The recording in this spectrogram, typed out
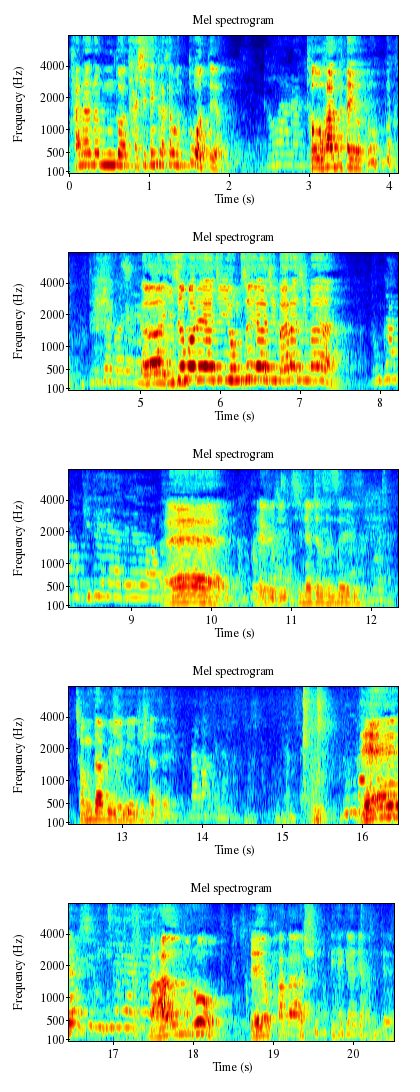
화나는 거 다시 생각하면 또 어때요? 더 하나 더 화나요. 잊어버려요. 어, 잊어버려야지, 용서해야지 말하지만, 눈 감고 기도해야 돼요. 예, 예, 우리 진영철 선생님 정답을 얘기해 주셨네. 나밖에 나가. 눈 감고 내 열심히 기도해야 돼요. 마음으로 내 화가 쉽게 해결이 안 돼요.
